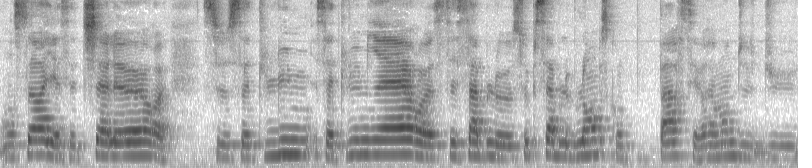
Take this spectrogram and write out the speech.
on sort, il y a cette chaleur, cette, cette, lumière, euh, ces sables, ce sable blanc parce qu'on part, c'est vraiment du,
